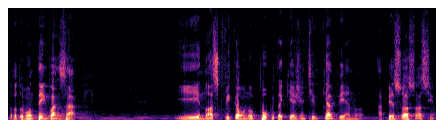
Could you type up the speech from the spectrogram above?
Todo mundo tem WhatsApp. E nós que ficamos no púlpito aqui, a gente fica vendo a pessoa só assim, ó.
